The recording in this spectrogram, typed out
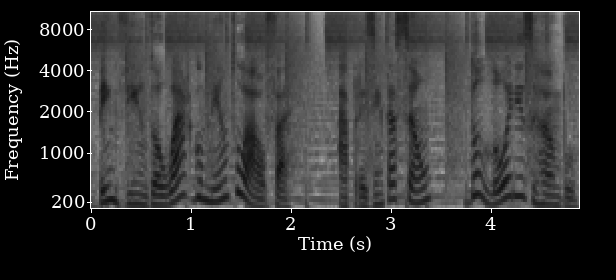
bem-vindo ao Argumento Alfa. Apresentação: Dolores Rambo.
